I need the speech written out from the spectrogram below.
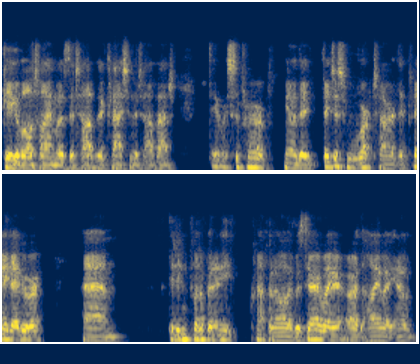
gig of all time was the top, the Clash in the Top Hat. They were superb. You know, they they just worked hard. They played everywhere. Um, they didn't put up with any crap at all. It was their way or the highway. You know,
